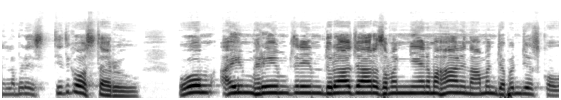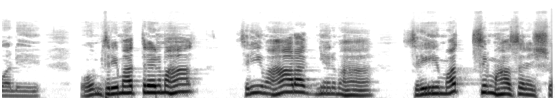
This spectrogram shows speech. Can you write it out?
నిలబడే స్థితికి వస్తారు. ఓం ఐం హ్రీం శ్రీం దురాచార సమన్యే నమ అని నామం జపం చేసుకోవాలి. ఓం శ్రీమాత్రే నమ శ్రీ మహారాజ్ఞే నమ శ్రీమత్ సింహాసనేశ్వర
